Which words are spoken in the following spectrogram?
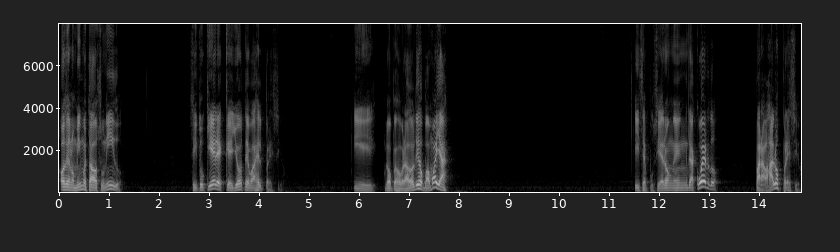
o de los mismos Estados Unidos. Si tú quieres que yo te baje el precio. Y López Obrador dijo, vamos allá. Y se pusieron en, de acuerdo para bajar los precios.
